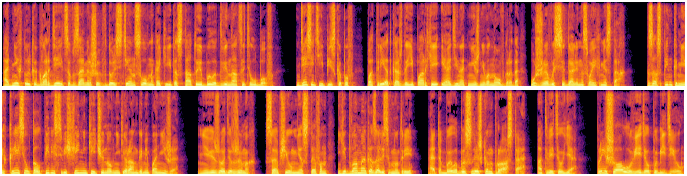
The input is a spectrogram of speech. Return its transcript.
Одних только гвардейцев, замерших вдоль стен, словно какие-то статуи, было 12 лбов. Десять епископов, по три от каждой епархии и один от Нижнего Новгорода, уже восседали на своих местах. За спинками их кресел толпились священники и чиновники рангами пониже. «Не вижу одержимых», — сообщил мне Стефан, едва мы оказались внутри. «Это было бы слишком просто», — ответил я. «Пришел, увидел, победил.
